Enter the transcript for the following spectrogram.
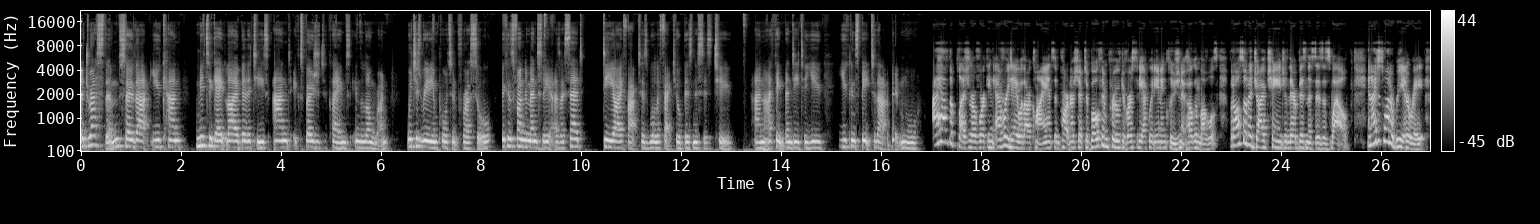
address them so that you can mitigate liabilities and exposure to claims in the long run, which is really important for us all because fundamentally, as I said, DEI factors will affect your businesses too. And I think Bendita, you you can speak to that a bit more. I have the pleasure of working every day with our clients in partnership to both improve diversity, equity, and inclusion at Hogan Lovells, but also to drive change in their businesses as well. And I just want to reiterate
